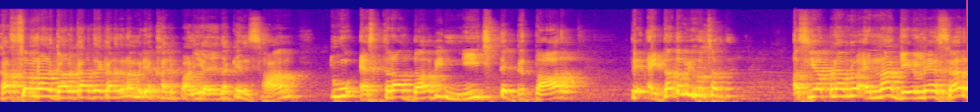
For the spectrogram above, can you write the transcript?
ਕਸਮ ਨਾਲ ਗੱਲ ਕਰਦੇ ਕਰਦੇ ਨਾ ਮੇਰੀ ਅੱਖਾਂ 'ਚ ਪਾਣੀ ਆ ਜਾਂਦਾ ਕਿ ਇਨਸਾਨ ਤੂੰ ਇਸ ਤਰ੍ਹਾਂ ਦਾ ਵੀ ਨੀਚ ਤੇ ਗਦਾਰ ਤੇ ਐਦਾਂ ਦਾ ਵੀ ਹੋ ਸਕਦਾ। ਅਸੀਂ ਆਪਣੇ ਆਪ ਨੂੰ ਇੰਨਾ ਗੇਰ ਲਿਆ ਸਰ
